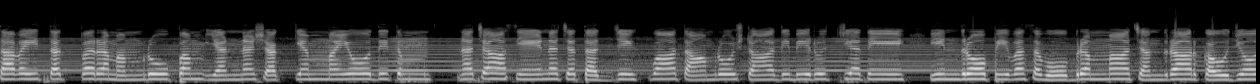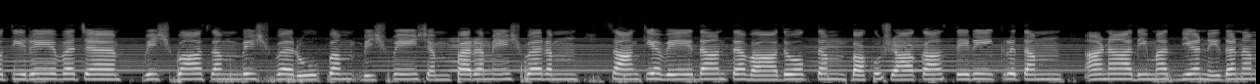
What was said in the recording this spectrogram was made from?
तवैतत्परमं रूपं यन्न शक्यं मयोदितुं न चास्येन च तज्जिह्वा ताम्रोष्टादिभिरुच्यते इन्द्रोऽपि वसवो ब्रह्मा चन्द्रार्कौ ज्योतिरेव च विश्वासं विश्वरूपं विश्वेशं परमेश्वरं साङ्ख्यवेदान्तवादोक्तं बहुशाखास्थिरीकृतम् अनादिमध्यनिधनं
